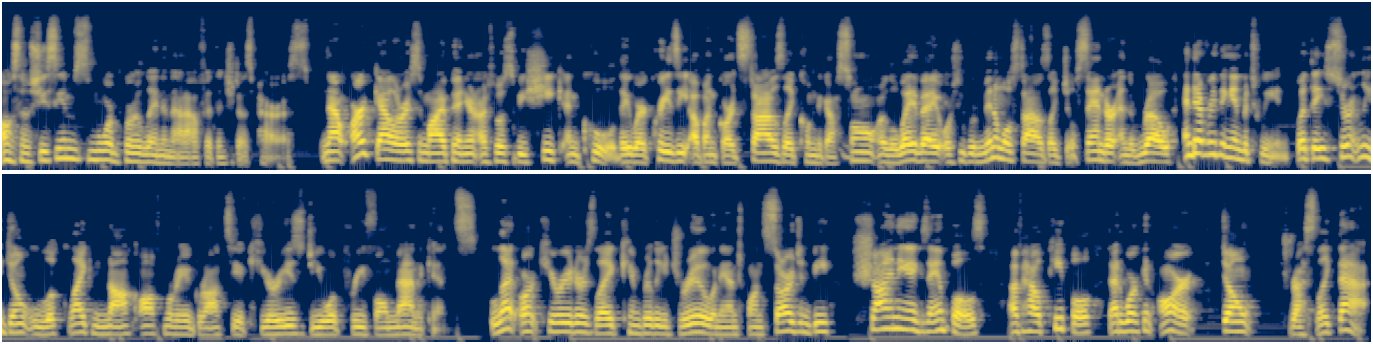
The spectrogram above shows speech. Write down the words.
Also, she seems more Berlin in that outfit than she does Paris. Now, art gallerists, in my opinion, are supposed to be chic and cool. They wear crazy avant-garde styles like Comme des Garçons or Loewe, or super minimal styles like Jil Sander and The Row, and everything in between. But they certainly don't look like knock-off Maria Grazia Chiuri's Dior pre-fall mannequins. Let art curators like Kimberly Drew and Antwaun Sargent be shining examples of how people that work in art don't dressed like that.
